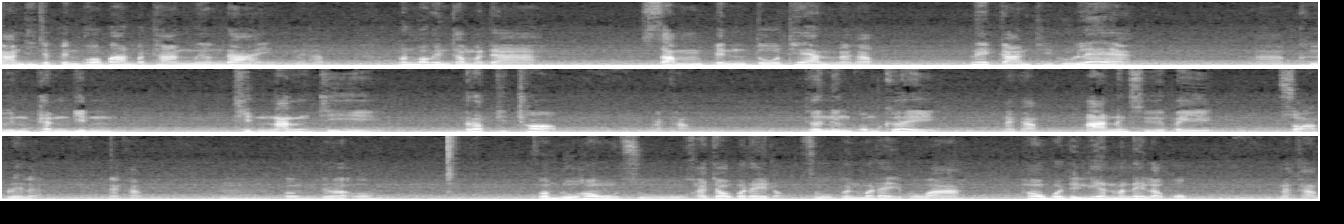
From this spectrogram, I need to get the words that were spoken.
การที่จะเป็นพ่อบ้านประธานเมืองได้นะครับ มันบ่เป็นธรรมดาซ้ำเป็นตัวแท่นนะครับ ในการที่ดูแลผืนแผ่นดินถิ่นนั้นที่รับผิดชอบนะครับเทือหนึ่งผมเคยนะครับ อ่านหนังสือไปสอบเลยแหละนะครับ อืมผมจะว่าโอ้ ความรู้เฮาสู่เข้าเจ้าบ่ได้ดอกสู่เพิ่นบ่ได้เพราะว่าเฮาบ่ได้เรียนมาในระบบนะครับ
